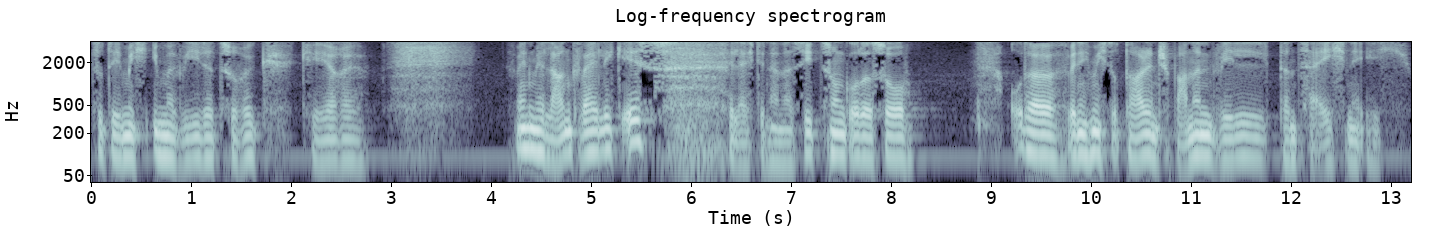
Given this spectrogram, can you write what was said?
zu dem ich immer wieder zurückkehre. Wenn mir langweilig ist, vielleicht in einer Sitzung oder so. Oder wenn ich mich total entspannen will, dann zeichne ich.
